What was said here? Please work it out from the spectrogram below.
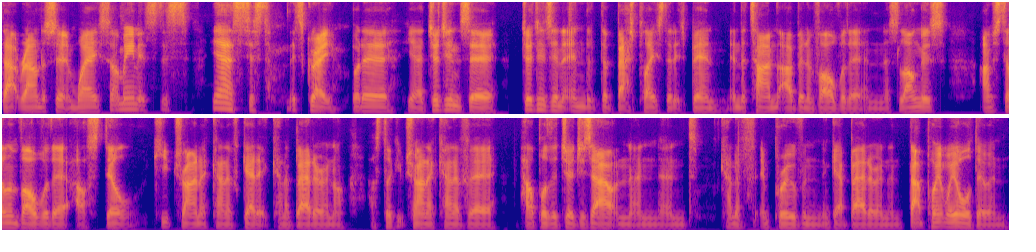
that round a certain way. So I mean, it's this yeah, it's just it's great. But uh, yeah, judging's uh, judging's in in the, the best place that it's been in the time that I've been involved with it, and as long as I'm still involved with it, I'll still keep trying to kind of get it kind of better, and I'll, I'll still keep trying to kind of uh, help other judges out and and and kind of improve and, and get better. And at that point, we all do. And,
